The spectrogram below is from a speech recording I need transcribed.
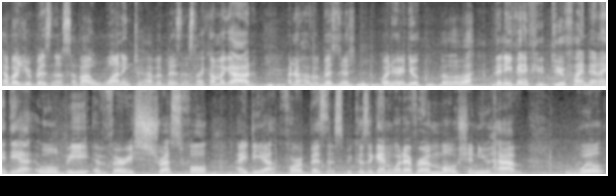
about your business, about wanting to have a business. Like, oh my God, I don't have a business. What do I do? Blah, blah, blah. Then even if you do find an idea, it will be a very stressful idea for a business. Because again, whatever emotion you have will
